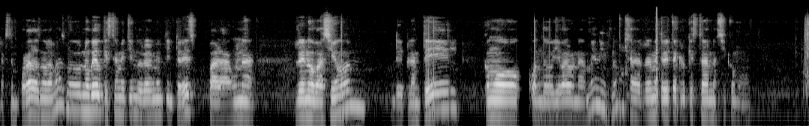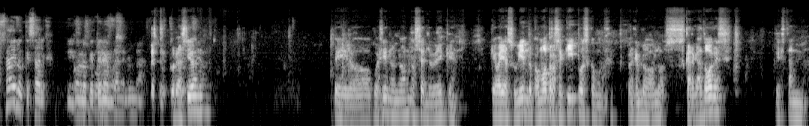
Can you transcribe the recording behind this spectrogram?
las temporadas nada más. No, no veo que esté metiendo realmente interés para una renovación de plantel, como cuando llevaron a Manning, ¿no? O sea, realmente ahorita creo que están así como, pues hay lo que salga con lo que tenemos. Reestructuración. Pero pues sí, no, no, no se le ve que, que vaya subiendo como otros equipos, como por ejemplo los cargadores, que están,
